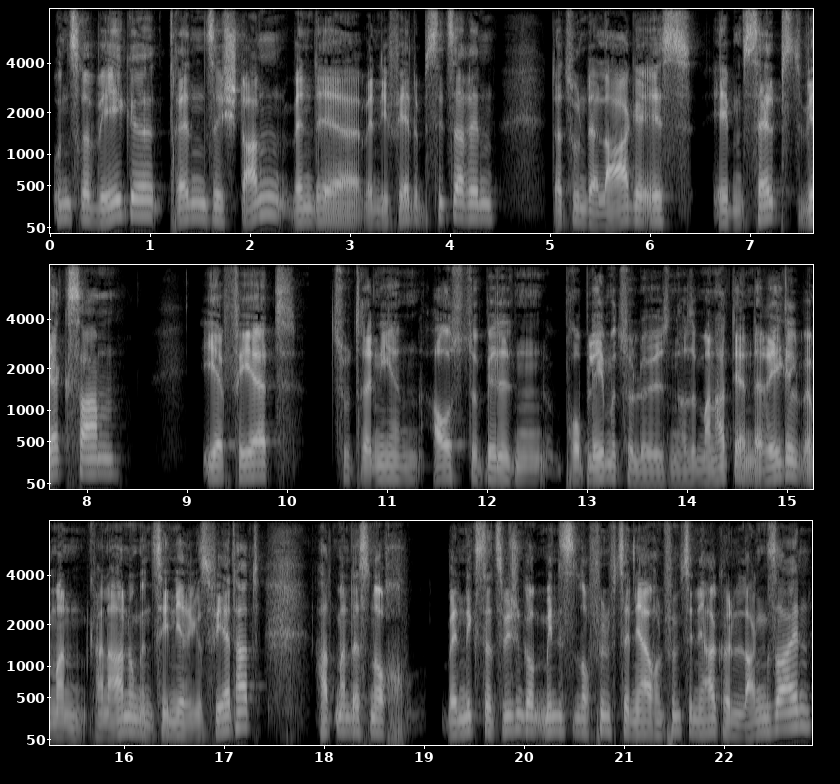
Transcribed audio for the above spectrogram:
unsere Wege trennen sich dann, wenn der, wenn die Pferdebesitzerin dazu in der Lage ist, eben selbst wirksam ihr Pferd zu trainieren, auszubilden, Probleme zu lösen. Also man hat ja in der Regel, wenn man, keine Ahnung, ein zehnjähriges Pferd hat, hat man das noch, wenn nichts dazwischen kommt, mindestens noch 15 Jahre. Und 15 Jahre können lang sein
